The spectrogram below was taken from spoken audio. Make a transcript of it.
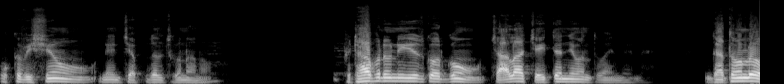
ఒక విషయం నేను చెప్పదలుచుకున్నాను. పిఠాపురం నియోజకవర్గం చాలా చైతన్యవంతమైందండి. గతంలో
